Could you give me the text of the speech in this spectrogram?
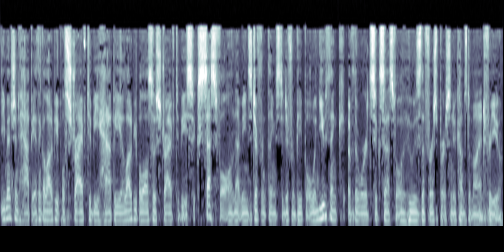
you mentioned happy. I think a lot of people strive to be happy. A lot of people also strive to be successful, and that means different things to different people. When you think of the word successful, who is the first person who comes to mind for you?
